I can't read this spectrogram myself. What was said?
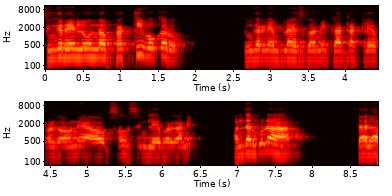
సింగరేణిలో ఉన్న ప్రతి ఒక్కరు సింగరేణి ఎంప్లాయీస్ కానీ కాంట్రాక్ట్ లేబర్ కానీ అవుట్ సోర్సింగ్ లేబర్ కానీ అందరు కూడా చాలా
